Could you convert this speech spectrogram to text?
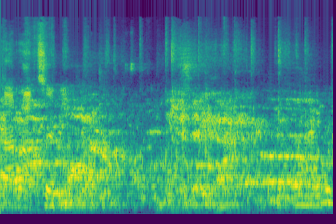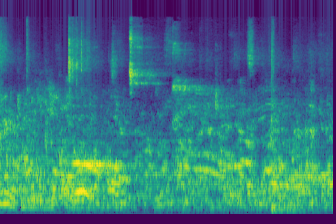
Carrazze. Thank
